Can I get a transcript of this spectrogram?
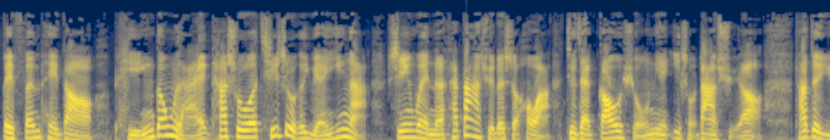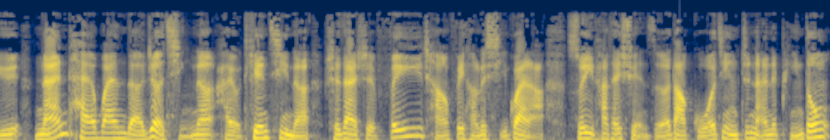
被分配到屏东来。他说，其实有个原因啊，是因为呢，他大学的时候啊，就在高雄念一所大学啊。他对于南台湾的热情呢，还有天气呢，实在是非常非常的习惯啊，所以他才选择到国境之南的屏东。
